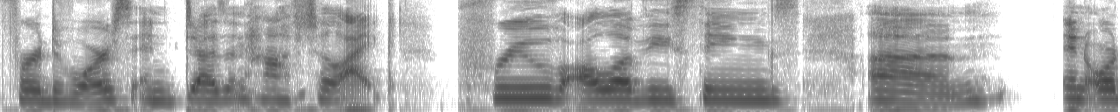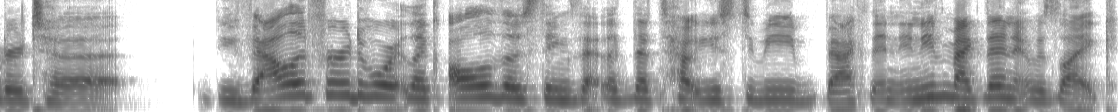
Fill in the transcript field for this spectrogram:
for a divorce and doesn't have to like prove all of these things um, in order to be valid for a divorce. Like all of those things that like that's how it used to be back then. And even back then, it was like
